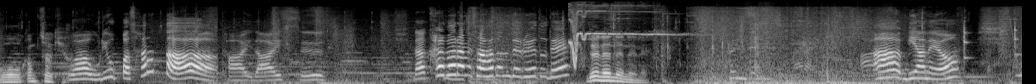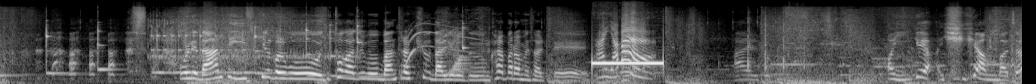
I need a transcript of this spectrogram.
오 깜짝이야. 와 우리 오빠 살았다 다 나이스 나 칼바람에서 하던 대로 해도 돼? 네네네네네. 아 미안해요 원래 나한테 이 스킬 걸고 붙어가지고 만트라 큐 날리거든 칼바람에서 할때 알고 아 이게 이게 안 맞아?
